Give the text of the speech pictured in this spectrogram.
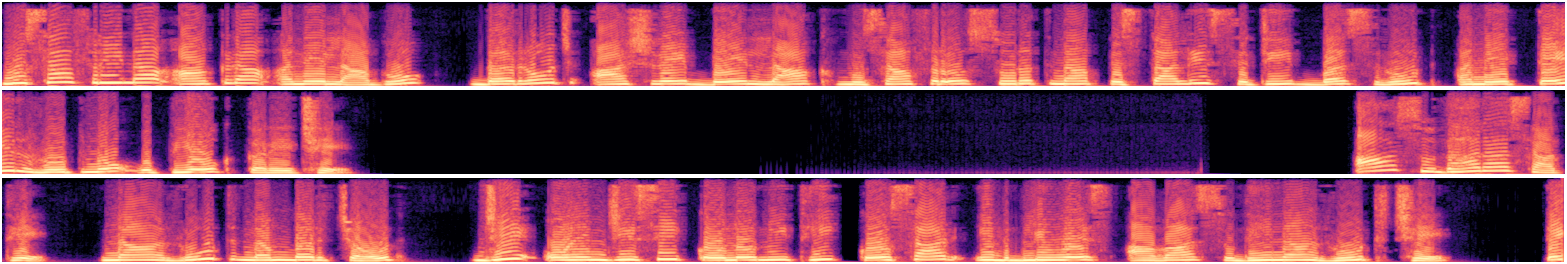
મુસાફરીના આંકડા અને લાભો દરરોજ આશરે બે લાખ મુસાફરો સુરતના પિસ્તાલીસ સિટી બસ રૂટ અને તેર રૂટનો ઉપયોગ કરે છે. આ સુધારા સાથે ના રૂટ નંબર ચૌદ જે ઓએનજીસી કોલોનીથી કોસાર ઇડબ્લ્યુએસ આવાસ સુધીના રૂટ છે, તે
